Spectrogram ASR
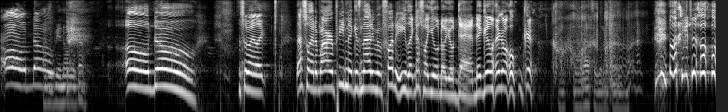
oh no! be a normal guy. Oh no! Somebody like. That's why the RP nigga's not even funny. He like, that's why you don't know your dad, nigga. Like, oh god. Now that's a little crazy. like no.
